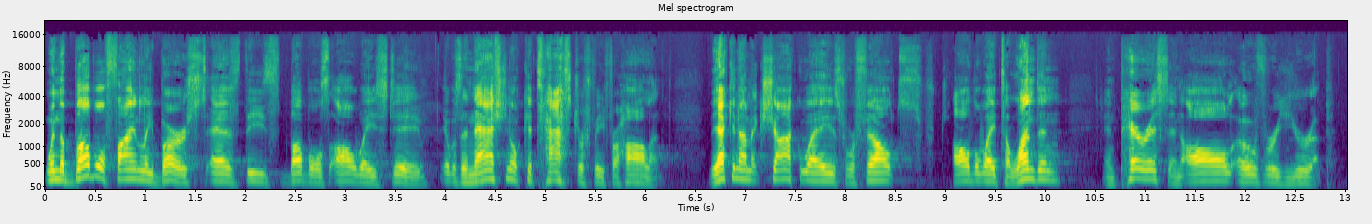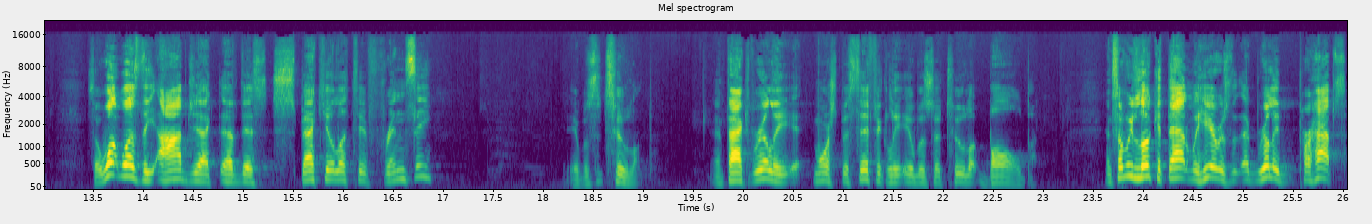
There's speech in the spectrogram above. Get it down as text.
When the bubble finally burst, as these bubbles always do, it was a national catastrophe for Holland. The economic shock waves were felt all the way to London, and Paris and all over Europe. So, what was the object of this speculative frenzy? It was a tulip. In fact, really, more specifically, it was a tulip bulb. And so we look at that and we hear was really perhaps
